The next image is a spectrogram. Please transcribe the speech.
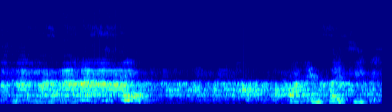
Score. Back in safekeeping.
